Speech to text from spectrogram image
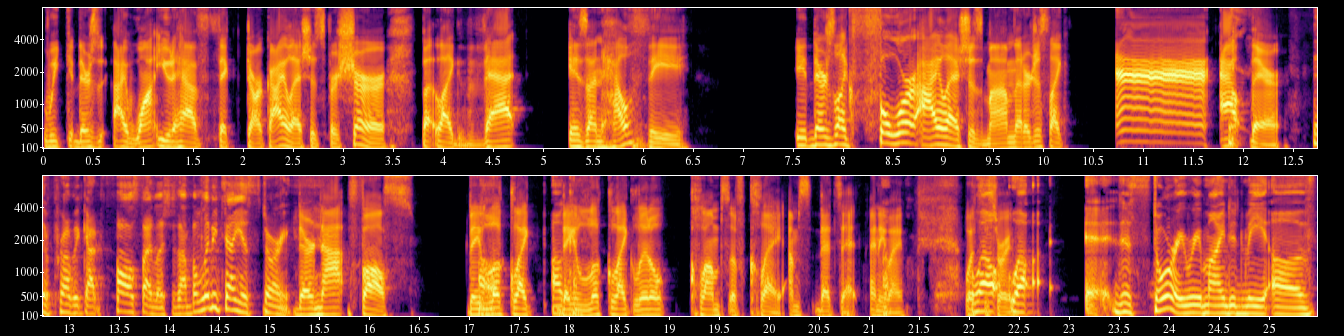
we can, there's. I want you to have thick, dark eyelashes for sure, but like that is unhealthy. It, there's like four eyelashes, mom, that are just like "Ah," out there. They've probably got false eyelashes on. But let me tell you a story. They're not false. They Oh, look like okay. they look like little clumps of clay. I'm. That's it. Anyway, what's well, the story? well, uh, this story reminded me of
